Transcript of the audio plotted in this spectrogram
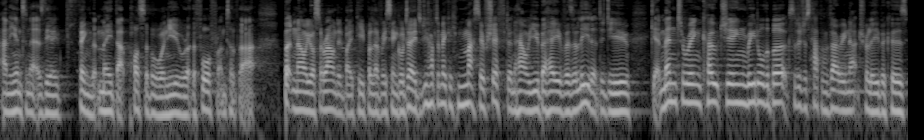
And the internet is the thing that made that possible, and you were at the forefront of that but now you're surrounded by people every single day. Did you have to make a massive shift in how you behave as a leader? Did you get mentoring, coaching, read all the books? Did it just happen very naturally because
